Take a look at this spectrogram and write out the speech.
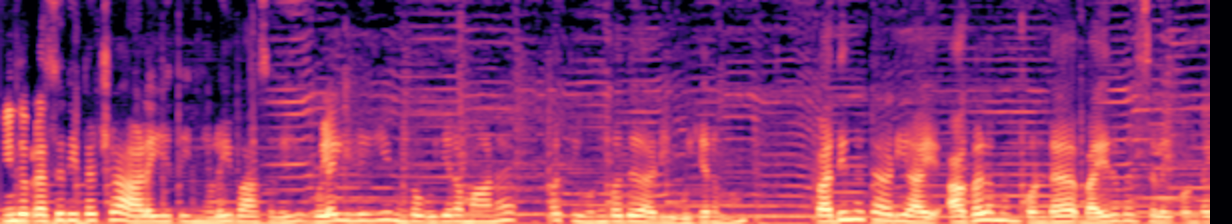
இந்த பிரசித்தி பெற்ற ஆலயத்தின் நுழைவாசலில் உலகிலேயே மிக உயரமான முப்பத்தி ஒன்பது அடி உயரமும் பதினெட்டு அடி அகலமும் கொண்ட பைரவர் சிலை கொண்ட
